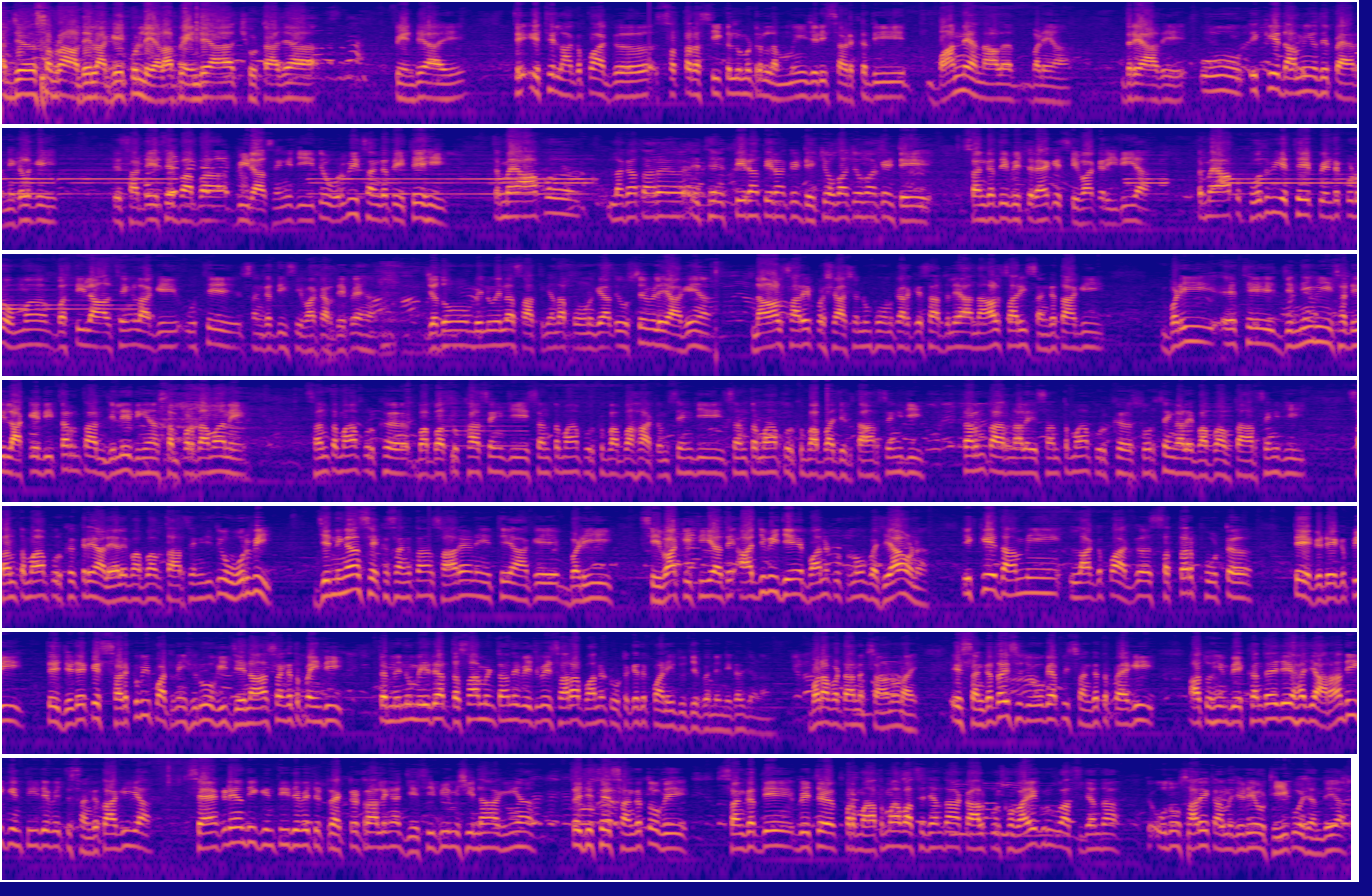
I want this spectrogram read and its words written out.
ਅੱਜ ਸਭਰਾ ਦੇ ਲਾਗੇ ਘੁੱਲੇ ਵਾਲਾ ਪਿੰਡ ਆ, ਛੋਟਾ ਜਿਹਾ ਪਿੰਡ ਆ ਇਹ। ਤੇ ਇੱਥੇ ਲਗਭਗ 70 80 ਕਿਲੋਮੀਟਰ ਲੰਮੀ ਜਿਹੜੀ ਸੜਕ ਦੀ ਬਾਨਿਆਂ ਨਾਲ ਬਣਿਆ ਦਰਿਆ ਦੇ, ਉਹ ਇੱਕੇ ਹੀ ਉਹਦੇ ਪੈਰ ਨਿਕਲ ਗਏ। ਤੇ ਸਾਡੇ ਇੱਥੇ ਬਾਬਾ ਵੀਰਾ ਸਿੰਘ ਜੀ ਤੇ ਹੋਰ ਵੀ ਸੰਗਤ ਇੱਥੇ ਹੀ ਤੇ ਮੈਂ ਆਪ ਲਗਾਤਾਰ ਇੱਥੇ 13 13 ਘੰਟੇ 14 14 ਘੰਟੇ ਸੰਗਤ ਦੇ ਵਿੱਚ ਰਹਿ ਕੇ ਸੇਵਾ ਕਰੀਦੀ ਆ। ਤੇ ਮੈਂ ਆਪ ਖੁਦ ਵੀ ਇੱਥੇ ਪਿੰਡ ਘੜੋਮ ਬਸਤੀ ਲਾਲ ਸਿੰਘ ਲਾਗੇ ਉੱਥੇ ਸੰਗਤ ਦੀ ਸੇਵਾ ਕਰਦੇ ਪਏ ਹਾਂ। ਜਦੋਂ ਮੈਨੂੰ ਇਹਨਾਂ ਸਾਥੀਆਂ ਦਾ ਫੋਨ ਗਿਆ ਤੇ ਉਸੇ ਵੇਲੇ ਆ ਗਏ ਆ ਨਾਲ ਸਾਰੇ ਪ੍ਰਸ਼ਾਸਨ ਨੂੰ ਫੋਨ ਕਰਕੇ ਸੱਦ ਲਿਆ, ਨਾਲ ਸਾਰੀ ਸੰਗਤ ਆ ਗਈ। ਬੜੀ ਇੱਥੇ ਜਿੰਨੀ ਵੀ ਸਾਡੇ ਇਲਾਕੇ ਦੀ ਤਰਨਤਾਰਨ ਜ਼ਿਲ੍ਹੇ ਦੀਆਂ ਸੰਪਰਦਾਵਾਂ ਨੇ ਸੰਤ ਮਹਾਂਪੁਰਖ ਬਾਬਾ ਸੁੱਖਾ ਸਿੰਘ ਜੀ, ਸੰਤ ਮਹਾਂਪੁਰਖ ਬਾਬਾ ਹਾਕਮ ਸਿੰਘ ਜੀ, ਸੰਤ ਮਹਾਂਪੁਰਖ ਬਾਬਾ ਜਗਤਾਰ ਸਿੰਘ ਜੀ, ਤਰਨਤਾਰਨ ਵਾਲੇ ਸੰਤ ਮਹਾਂਪੁਰਖ ਸੁਰ ਸਿੰਘ ਵਾਲੇ ਬਾਬਾ ਅਵਤਾਰ ਸਿੰਘ ਜੀ, ਸੰਤ ਮਹਾਂਪੁਰਖ ਘਰਿਆਲੇ ਵਾਲੇ ਬਾਬਾ ਅਵਤਾਰ ਸਿੰਘ ਜੀ ਤੇ ਹੋਰ ਵੀ ਜਿੰਨੀਆਂ ਸਿੱਖ ਸੰਗਤਾਂ ਸਾਰਿਆਂ ਨੇ ਇੱਥੇ ਆ ਕੇ ਬੜੀ ਸੇਵਾ ਕੀਤੀ ਆ ਤੇ ਅੱਜ ਵੀ ਜੇ ਬੰਨ ਟੁੱਟਣੋਂ ਬਚਿਆ ਹੁਣ, ਇੱਕੇ ਦਾਮੀ ਲਗਭਗ 70 ਫੁੱਟ ਢੇਗ ਡਿੱਗ ਪਈ ਤੇ ਜਿਹੜੇ ਕਿ ਸੜਕ ਵੀ ਪਟਣੀ ਸ਼ੁਰੂ ਹੋ ਗਈ, ਜੇ ਨਾ ਸੰਗਤ ਪੈਂਦੀ ਤੇ ਮੈਨੂੰ ਮੇਰੇ 10 ਮਿੰਟਾਂ ਦੇ ਵਿੱਚ ਵਿੱਚ ਸਾਰਾ ਬੰਨ ਟੁੱਟ ਕੇ ਤੇ ਪਾਣੀ ਦੂਜੇ ਬੰਨੇ ਨਿਕਲ ਜਾਣਾ। ਬੜਾ ਵੱਡਾ ਨੁਕਸਾਨ ਹੋਣਾ ਹੈ। ਇਹ ਸੰਗਤ ਦਾ ਹੀ ਸਹਿਯੋਗ ਹੈ ਵੀ ਸੰਗਤ ਪੈ ਗਈ। ਆ ਤੁਸੀਂ ਵੇਖਣ ਦੇ ਜੇ ਹਜ਼ਾਰਾਂ ਦੀ ਗਿਣਤੀ ਦੇ ਵਿੱਚ ਸੰਗਤ ਆ ਗਈ ਆ। ਸੈਂਕੜਿਆਂ ਦੀ ਗਿਣਤੀ ਦੇ ਵਿੱਚ ਟਰੈਕਟਰ, ਟਰਾਲੀਆਂ, ਜੀਸੀਬੀ ਮਸ਼ੀਨਾਂ ਆ ਗਈਆਂ। ਤੇ ਜਿੱਥੇ ਸੰਗਤ ਹੋਵੇ, ਸੰਗਤ ਦੇ ਵਿੱਚ ਪਰਮਾਤਮਾ ਵਸ ਜਾਂਦਾ, ਅਕਾਲ ਪੁਰਖ ਵਾਹਿਗੁਰੂ ਵਸ ਜਾਂਦਾ ਤੇ ਉਦੋਂ ਸਾਰੇ ਕੰਮ ਜਿਹੜੇ ਉਹ ਠੀਕ ਹੋ ਜਾਂਦੇ ਆ।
